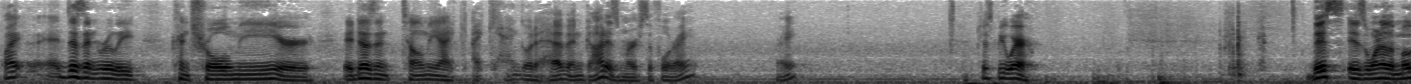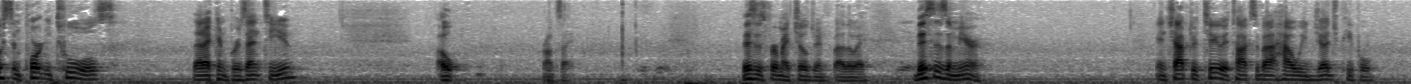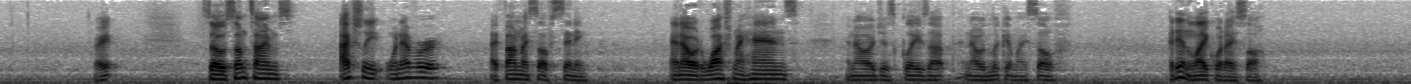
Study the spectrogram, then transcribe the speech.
Why? It doesn't really control me or it doesn't tell me I, I can't go to heaven. God is merciful, right? Right? Just beware. This is one of the most important tools that I can present to you. Oh, wrong side. This is for my children, by the way. This is a mirror. In chapter 2, it talks about how we judge people. Right? So sometimes, actually, whenever I found myself sinning, and I would wash my hands, and I would just glaze up, and I would look at myself, I didn't like what I saw.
